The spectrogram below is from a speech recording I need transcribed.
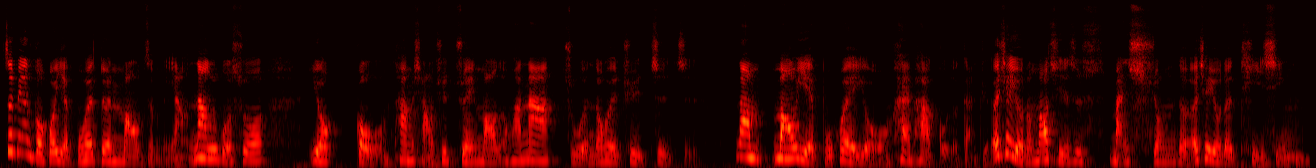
这边狗狗也不会对猫怎么样。那如果说有狗他们想要去追猫的话，那主人都会去制止。那猫也不会有害怕狗的感觉，而且有的猫其实是蛮凶的，而且有的体型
